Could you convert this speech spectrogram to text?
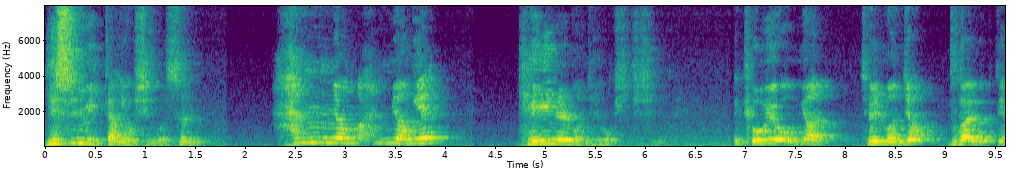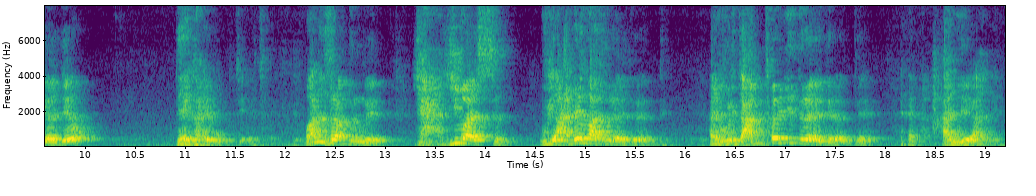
예수님이 이 땅에 오신 것은 한 명한 명의 개인을 먼저 회복시키시는 거예요. 교회에 오면 제일 먼저 누가 회복돼야 돼요? 내가 회복돼야 돼요. 많은 사람들은 그래요. 야, 이 말씀 우리 아내가 들어야 되는데. 아니, 우리 남편이 들어야 되는데. 아니에요, 아니에요.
